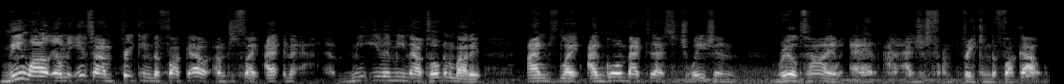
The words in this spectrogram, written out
Meanwhile, on the inside, I'm freaking the fuck out. I'm just like, I, me, even me now talking about it, I'm just like, I'm going back to that situation real time, and I, I just, I'm freaking the fuck out.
